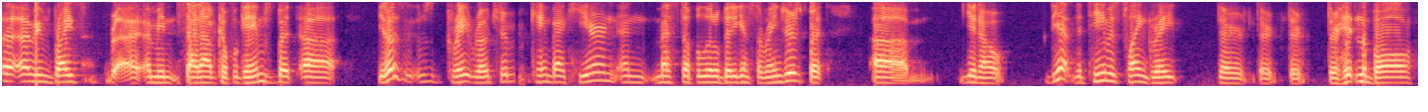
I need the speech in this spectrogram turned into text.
uh, I mean, Bryce. I mean, sat out a couple games, but uh, you know, it was, it was a great road trip. Came back here and, and messed up a little bit against the Rangers, but um, you know, yeah, the team is playing great. They're they're they're they're hitting the ball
